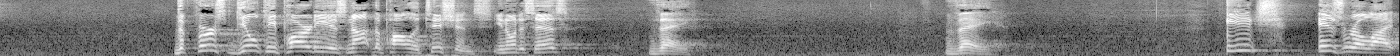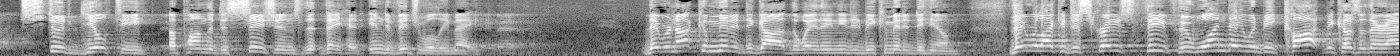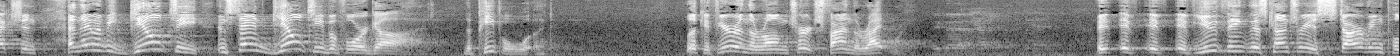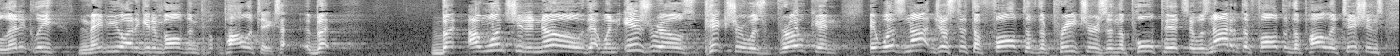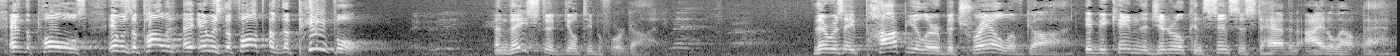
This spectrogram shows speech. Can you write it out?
The first guilty party is not the politicians. You know what it says? They. They. Each Israelite stood guilty upon the decisions that they had individually made. They were not committed to God the way they needed to be committed to Him. They were like a disgraced thief who one day would be caught because of their action, and they would be guilty and stand guilty before God. The people would. Look, if you're in the wrong church, find the right one. If, if, if, you think this country is starving politically, maybe you ought to get involved in politics. But, but I want you to know that when Israel's picture was broken, it was not just at the fault of the preachers and the pulpits, it was not at the fault of the politicians and the polls, it was the, poli- uh, it was the fault of the people. And they stood guilty before God. There was a popular betrayal of God. It became the general consensus to have an idol out back.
